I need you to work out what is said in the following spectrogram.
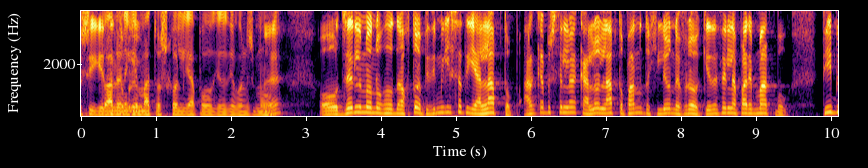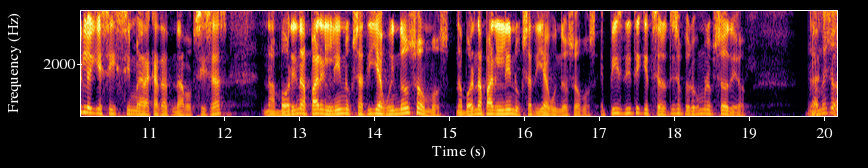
γιατί το άλλο είναι προηγου- γεμάτο σχόλια από, για το διαγωνισμό. Ναι. Ο Gentleman 88, επειδή μιλήσατε για λάπτοπ, αν κάποιος θέλει ένα καλό λάπτοπ πάνω των χιλίων ευρώ και δεν θέλει να πάρει MacBook, τι επιλογές έχει σήμερα κατά την άποψή σας, να μπορεί να πάρει Linux αντί για Windows όμως; Να μπορεί να πάρει Linux αντί για Windows όμως; Επίσης, δείτε και τις ερωτήσεις από το προηγούμενο επεισόδιο. Νομίζω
